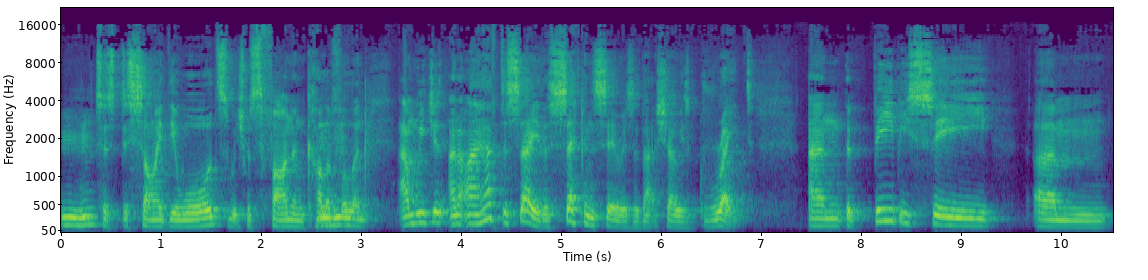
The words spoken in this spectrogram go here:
Mm-hmm. to decide the awards, which was fun and colorful and and we just and I have to say the second series of that show is great, and the BBC um,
